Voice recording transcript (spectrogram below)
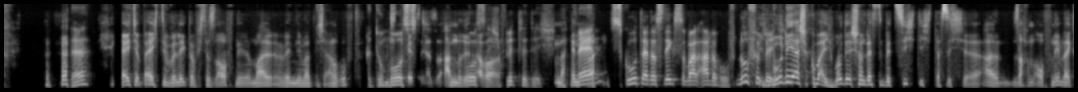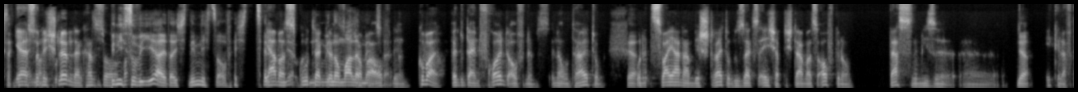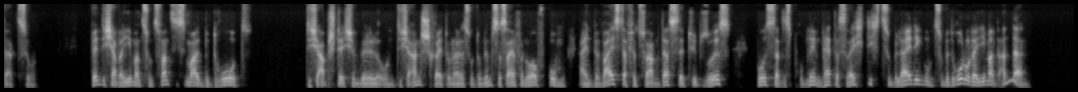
Ne? Ja, ich habe echt überlegt, ob ich das aufnehme, mal, wenn jemand mich anruft. Du musst, Jetzt also andere, du musst aber ich bitte dich. Nein, Wenn nein. Scooter das nächste Mal anruft, nur für ich mich. wurde ja schon, guck mal, ich wurde ja schon dessen bezichtigt, dass ich äh, Sachen aufnehme. Ich gesagt, ja, ist doch nicht schlimm, dann kannst Ich du bin auch nicht so wie ihr, Alter. Ich nehme nichts auf. Ich Ja, aber Scooter kannst normaler Mensch, Alter. aufnehmen. Guck mal, wenn du deinen Freund aufnimmst in der Unterhaltung Ja. und in zwei Jahren haben wir Streit und du sagst, ey, ich habe dich damals aufgenommen. Das ist eine miese, äh, Ja. ekelhafte Aktion. Wenn dich aber jemand zum 20. Mal bedroht, dich abstechen will und dich anschreit und alles und du nimmst das einfach nur auf, um einen Beweis dafür zu haben, dass der Typ so ist, wo ist da das Problem? Wer hat das Recht, dich zu beleidigen, um zu bedrohen oder jemand anderen?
